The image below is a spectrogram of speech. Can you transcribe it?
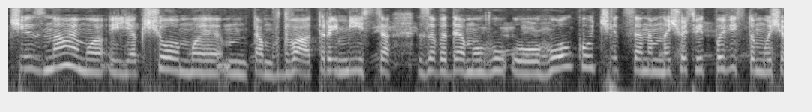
Чи знаємо, якщо ми там в 2-3 місця заведемо голку, чи це нам на щось відповість, тому що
